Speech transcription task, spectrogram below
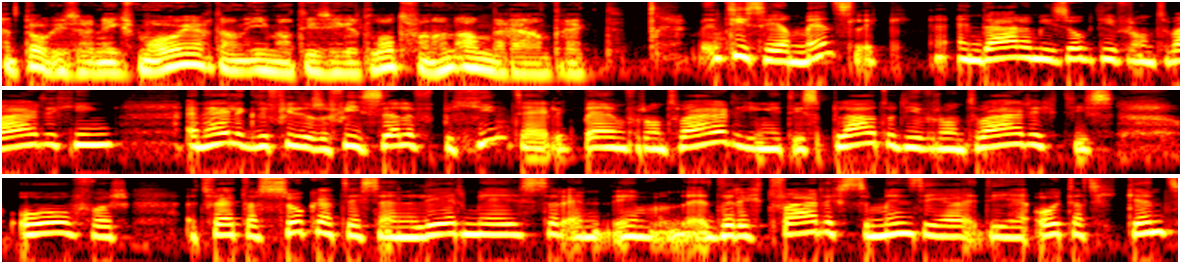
En toch is er niks mooier dan iemand die zich het lot van een ander aantrekt. Het is heel menselijk. En daarom is ook die verontwaardiging. En eigenlijk de filosofie zelf begint eigenlijk bij een verontwaardiging. Het is Plato die verontwaardigd is over het feit dat Socrates zijn leermeester en de rechtvaardigste mens die hij, ooit had gekend,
